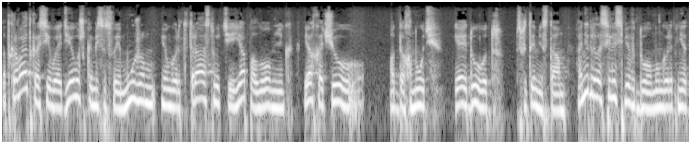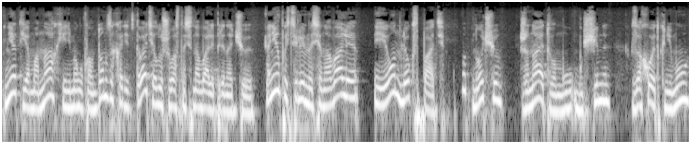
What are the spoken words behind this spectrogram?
Открывает красивая девушка вместе со своим мужем, и он говорит, здравствуйте, я паломник, я хочу отдохнуть я иду вот святым местам. Они пригласили себе в дом. Он говорит, нет, нет, я монах, я не могу к вам в дом заходить. Давайте я лучше вас на сеновале переночую. Они его постелили на сеновале, и он лег спать. Вот ночью жена этого мужчины заходит к нему,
